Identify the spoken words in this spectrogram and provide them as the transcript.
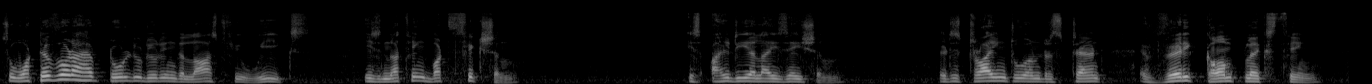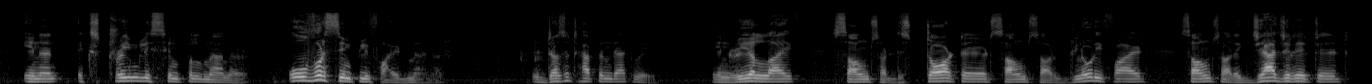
So, whatever I have told you during the last few weeks is nothing but fiction, is idealization. It is trying to understand a very complex thing in an extremely simple manner, oversimplified manner. It does not happen that way. In real life, sounds are distorted, sounds are glorified, sounds are exaggerated,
